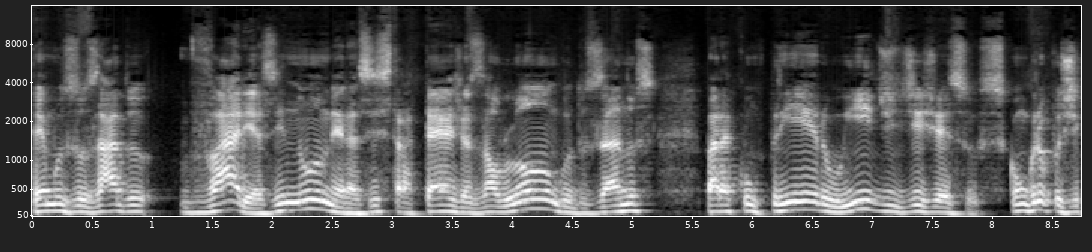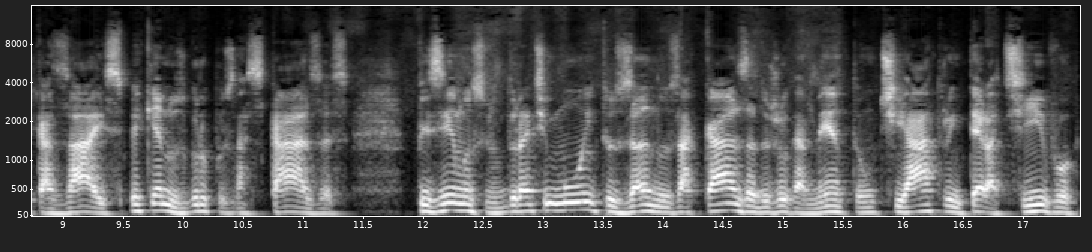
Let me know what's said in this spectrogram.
Temos usado várias, inúmeras estratégias ao longo dos anos para cumprir o ID de Jesus, com grupos de casais, pequenos grupos nas casas. Fizemos durante muitos anos a Casa do Julgamento, um teatro interativo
